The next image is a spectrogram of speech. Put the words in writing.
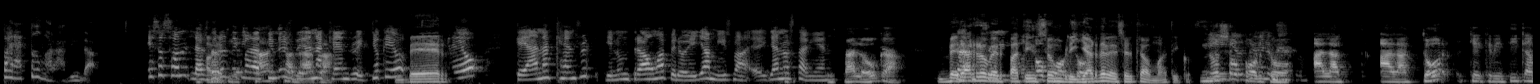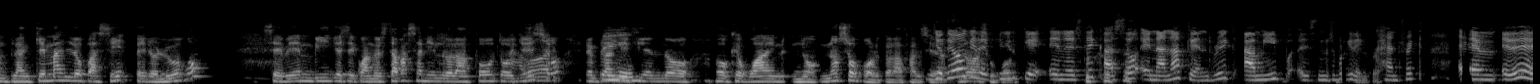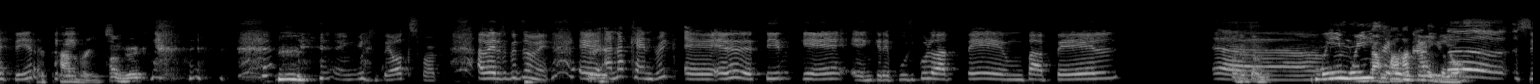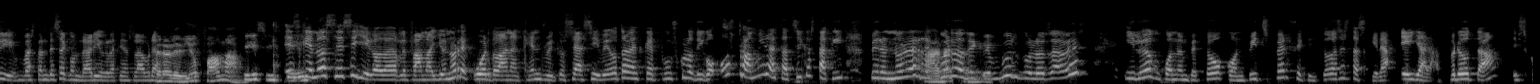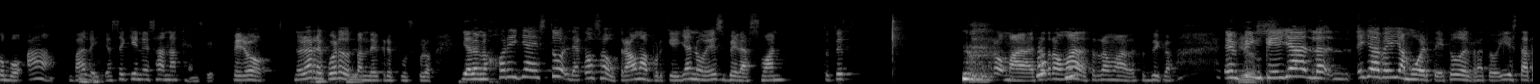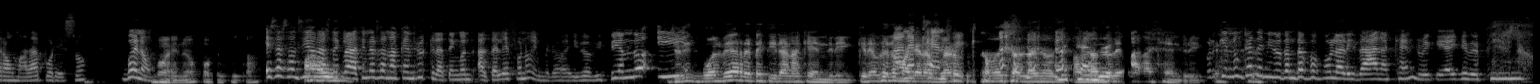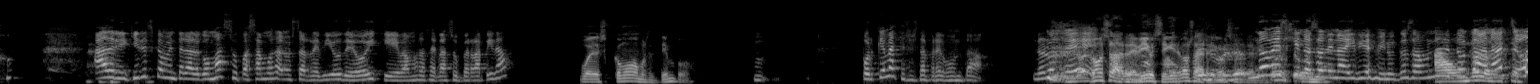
para toda la vida. Esas son las dos declaraciones de. Anna Kendrick. Yo creo, Ver, creo que Anna Kendrick tiene un trauma, pero ella misma, ella no está bien. Está loca. Ver a Robert Pattinson brillar debe ser traumático. Sí, no soporto al, act- al actor que critica en plan, qué mal lo pasé, pero luego se ven vídeos de cuando estaba saliendo la foto y eso, en plan Sí. diciendo, oh, qué guay. No, no soporto la falsedad. Yo tengo no que decir soporto. que en este caso, en Anna Kendrick, a mí, es- no sé por qué digo Kendrick, em, he de decir que inglés de Oxford. A ver, escúchame. eh, Sí. Anna Kendrick, eh, he de decir que en Crepúsculo hace un papel. Ah, Muy, muy La secundario. sí, bastante secundario, gracias Laura. Pero le dio fama. Sí, sí, sí. Es que no sé si llegó a darle fama. Yo no recuerdo a Anna Kendrick. O sea, si veo otra vez Crepúsculo, digo, ostras, mira, esta chica está aquí, pero no la Anna recuerdo de Kendrick. Crepúsculo, ¿sabes? Y luego cuando empezó con Pitch Perfect y todas estas, que era ella la prota, es como, ah, vale, ya sé quién es Anna Kendrick, pero no la recuerdo sí. tan de Crepúsculo. Y a lo mejor ella esto le ha causado trauma porque ella no es Bella Swan. Entonces, está traumada, está traumada, está traumada esta chica. En fin, que ella, la- ella veía muerte todo el rato y está traumada por eso. Bueno, Bueno, esas han sido Au. las declaraciones de Anna Kendrick que la tengo en- al teléfono y me lo ha ido diciendo. Y Judith, vuelve a repetir Anna Kendrick. Creo que no me Anna ha quedado claro que estamos hablando, de Anna Kendrick. porque nunca ha tenido tanta popularidad Anna Kendrick, y hay que decirlo. Adri, ¿quieres comentar algo más o pasamos a nuestra review de hoy que vamos a hacerla súper rápida? Pues, ¿cómo vamos de tiempo? ¿Por qué me haces esta pregunta? No lo sé. Vamos a la review, si quieres, vamos a la review. ¿No ves que no salen ahí 10 minutos? Aún no le toca no a Nacho.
